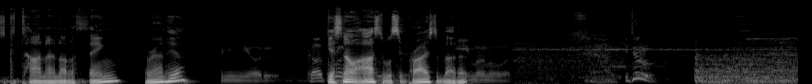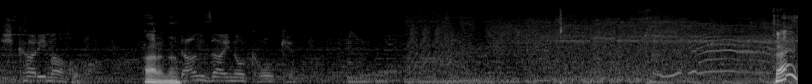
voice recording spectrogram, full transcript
Is Katana not a thing around here? Guess no Asta was surprised about it. I don't know. Okay.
